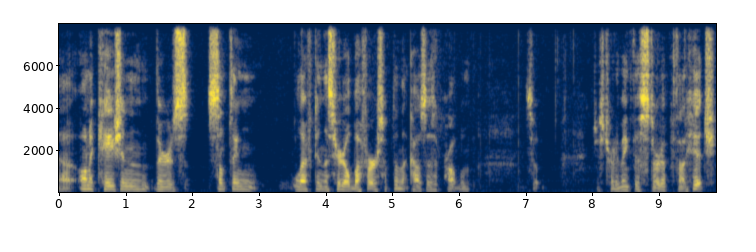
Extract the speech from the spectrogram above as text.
Uh, on occasion, there's something left in the serial buffer or something that causes a problem. So just try to make this start up without hitch.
